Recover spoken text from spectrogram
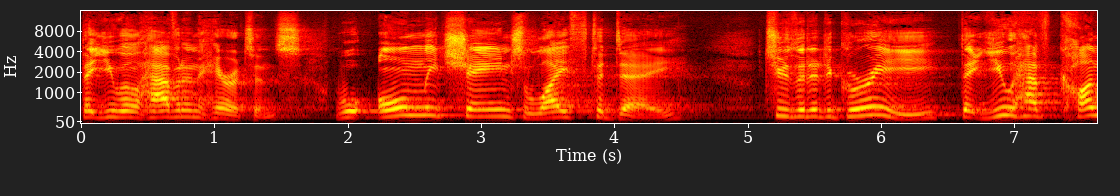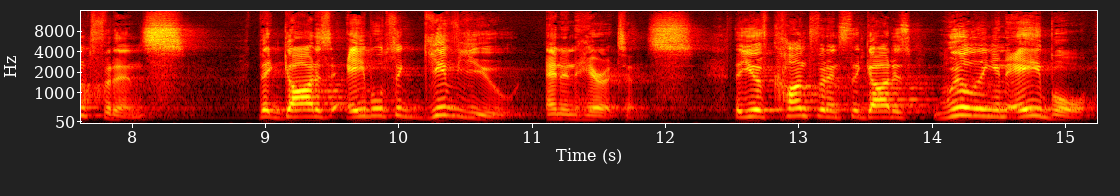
that you will have an inheritance will only change life today to the degree that you have confidence that God is able to give you an inheritance. That you have confidence that God is willing and able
